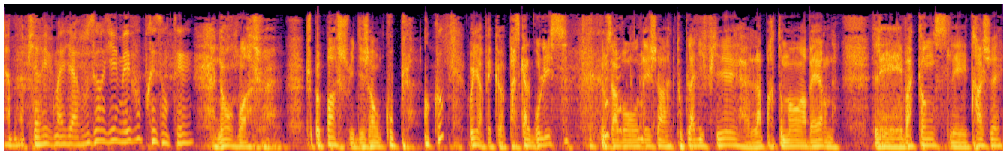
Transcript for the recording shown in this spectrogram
Ah bah Pierre-Yves Maillard, vous auriez aimé vous présenter Non, moi, je, je peux pas. Je suis déjà en couple. en couple? Oui, avec euh, Pascal Broulis. Nous avons déjà tout planifié. euh, L'appartement à Berne, les vacances, les trajets.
